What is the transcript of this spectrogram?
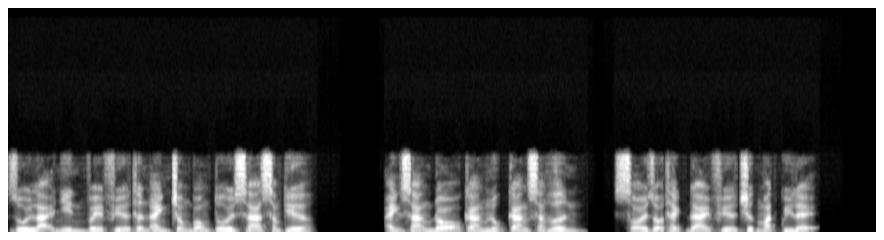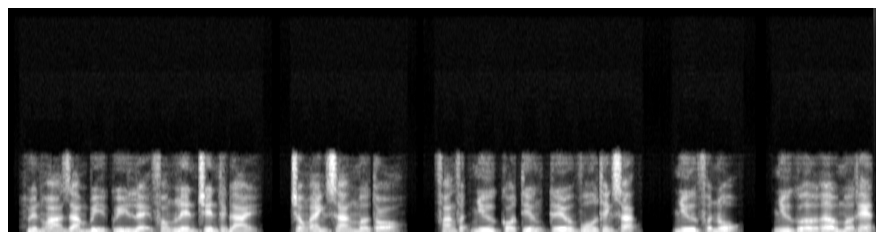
rồi lại nhìn về phía thân ảnh trong bóng tối xa xăm kia. Ánh sáng đỏ càng lúc càng sáng hơn, soi rõ thạch đài phía trước mặt quỷ lệ. Huyền hỏa dám bị quỷ lệ phóng lên trên thạch đài, trong ánh sáng mờ tỏ, phảng phất như có tiếng kêu vô thanh sắc, như phẫn nộ, như gm thét.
